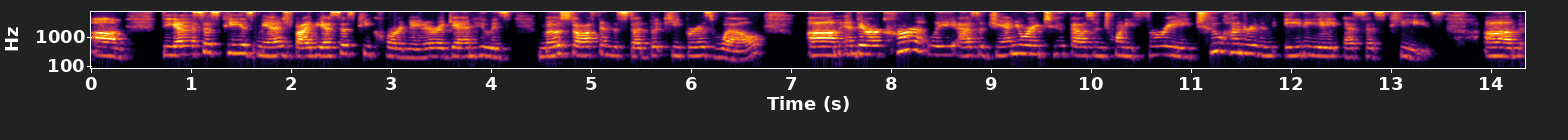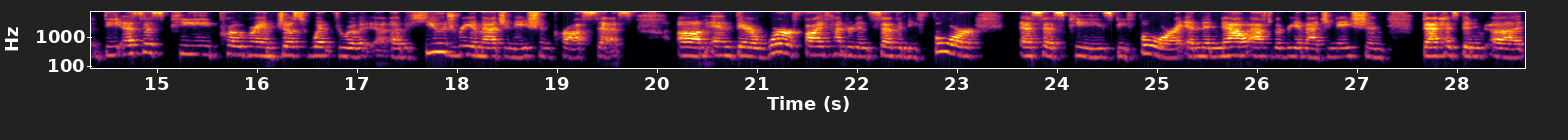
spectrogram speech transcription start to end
Um, the SSP is managed by the SSP coordinator, again, who is most often the stud bookkeeper as well. Um, and there are currently, as of January 2023, 288 SSPs. Um, the SSP program just went through a, a huge reimagination process. Um, and there were 574 SSPs before, and then now after the reimagination, that has been uh,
